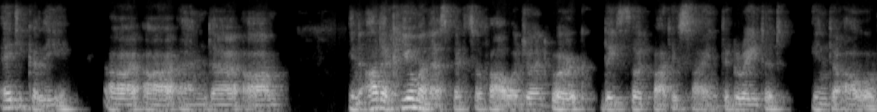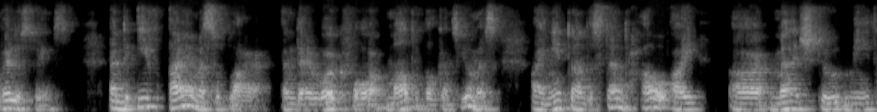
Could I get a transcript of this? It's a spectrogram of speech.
ethically, uh, uh, and uh, um, in other human aspects of our joint work, these third parties are integrated into our value streams. And if I am a supplier and I work for multiple consumers, I need to understand how I uh, manage to meet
